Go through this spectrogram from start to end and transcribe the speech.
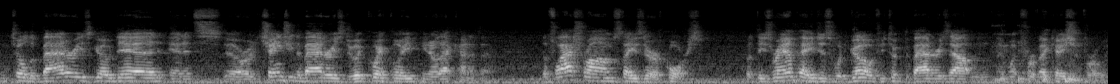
until the batteries go dead, and it's or changing the batteries. Do it quickly, you know that kind of thing. The flash ROM stays there, of course, but these RAM pages would go if you took the batteries out and, and went for a vacation for a week.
